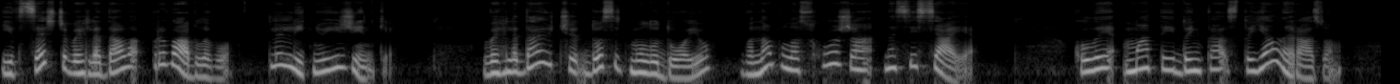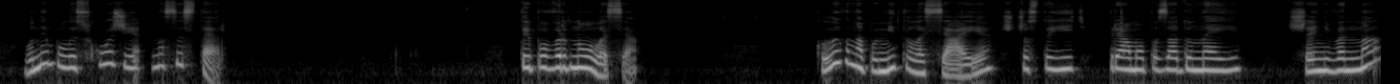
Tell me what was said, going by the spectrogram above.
і все ще виглядала привабливо для літньої жінки. Виглядаючи досить молодою, вона була схожа на сісяє. Коли мати і донька стояли разом, вони були схожі на сестер. Ти повернулася. Коли вона помітила сяє, що стоїть прямо позаду неї, Шеньвенна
